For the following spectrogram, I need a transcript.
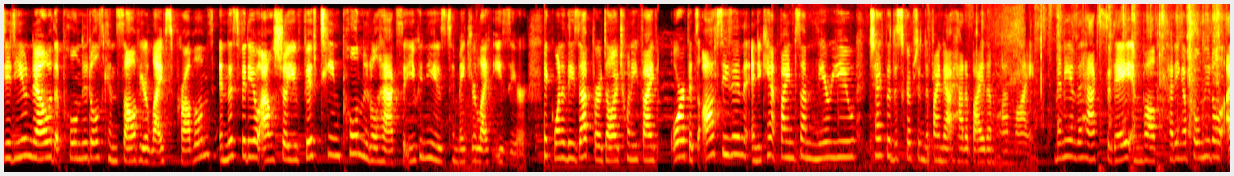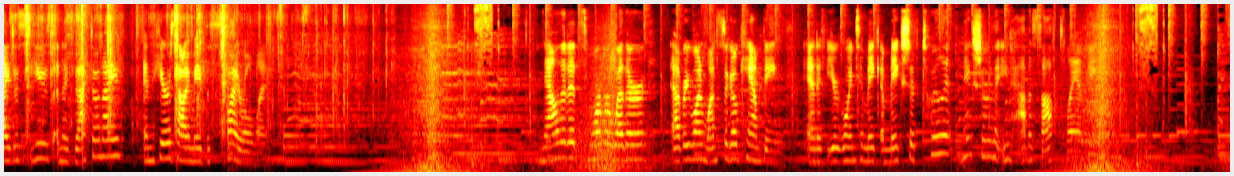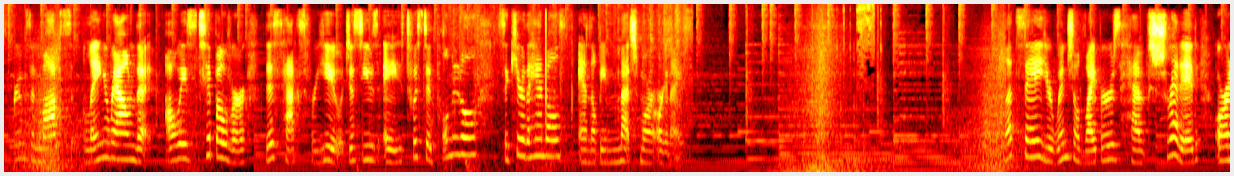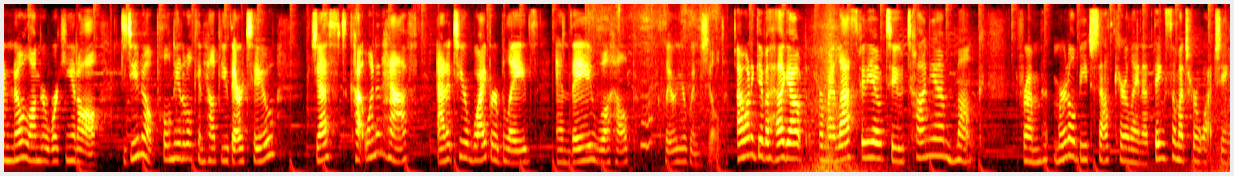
Did you know that pool noodles can solve your life's problems? In this video, I'll show you 15 pool noodle hacks that you can use to make your life easier. Pick one of these up for $1.25 or if it's off season and you can't find some near you, check the description to find out how to buy them online. Many of the hacks today involve cutting a pool noodle. I just used an X-Acto knife and here's how I made the spiral one. Now that it's warmer weather, Everyone wants to go camping, and if you're going to make a makeshift toilet, make sure that you have a soft landing. Brooms and mops laying around that always tip over, this hack's for you. Just use a twisted pool noodle, secure the handles, and they'll be much more organized. Let's say your windshield wipers have shredded or are no longer working at all. Did you know pool noodle can help you there too? Just cut one in half, add it to your wiper blades, and they will help clear your windshield. I want to give a hug out for my last video to Tanya Monk from Myrtle Beach, South Carolina. Thanks so much for watching.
